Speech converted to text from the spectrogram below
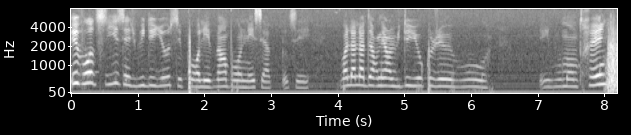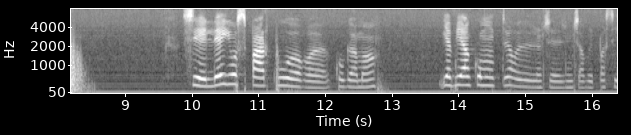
Et voici cette vidéo, c'est pour les 20 abonnés. C'est, voilà la dernière vidéo que je vais vous, vous montrer. C'est Leos Parkour euh, Kogama. Il y avait un commentaire, euh, je, ne savais pas c'est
